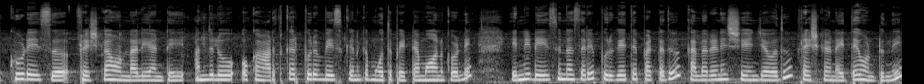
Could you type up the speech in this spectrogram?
ఎక్కువ డేస్ ఫ్రెష్గా ఉండాలి అంటే అందులో ఒక ఆర్తకర్పూరం వేసి కనుక మూత పెట్టాము అనుకోండి ఎన్ని డేస్ ఉన్నా సరే పురుగు అయితే పట్టదు కలర్ అనేది చేంజ్ అవ్వదు ఫ్రెష్గానైతే ఉంటుంది.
